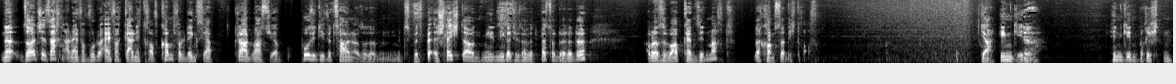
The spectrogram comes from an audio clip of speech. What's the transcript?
Ne, solche Sachen einfach, wo du einfach gar nicht drauf kommst, weil du denkst ja, klar, du hast hier positive Zahlen, also dann wird es schlechter und negativ, dann wird es besser, aber dass es überhaupt keinen Sinn macht, da kommst du nicht drauf. Ja, hingehen. Ja. Hingehen, berichten.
